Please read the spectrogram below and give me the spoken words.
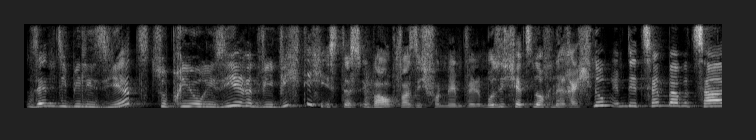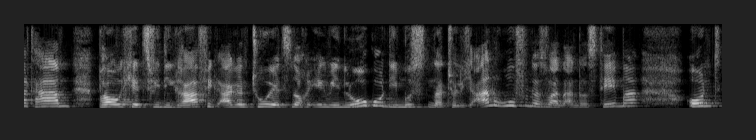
sensibilisiert, zu priorisieren, wie wichtig ist das überhaupt, was ich von dem will. Muss ich jetzt noch eine Rechnung im Dezember bezahlt haben? Brauche ich jetzt wie die Grafikagentur jetzt noch irgendwie ein Logo? Die mussten natürlich anrufen, das war ein anderes Thema. Und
